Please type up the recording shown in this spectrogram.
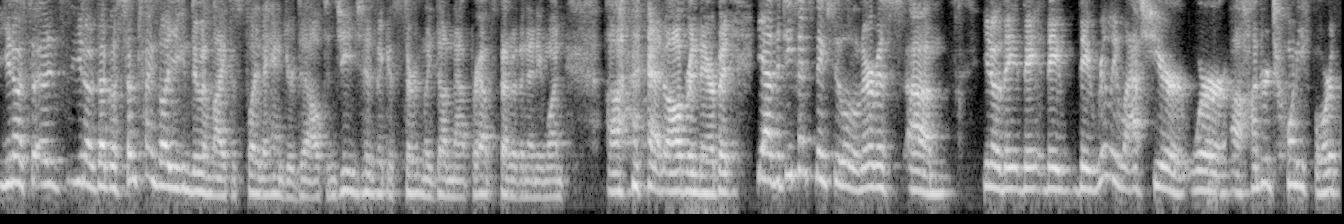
you know, so it's, you know, Douglas. Sometimes all you can do in life is play the hand you're dealt, and Gene Chizik has certainly done that, perhaps better than anyone uh, at Auburn there. But yeah, the defense makes me a little nervous. Um, you know, they they they they really last year were 124th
